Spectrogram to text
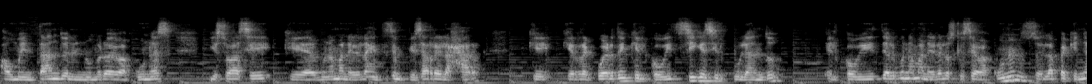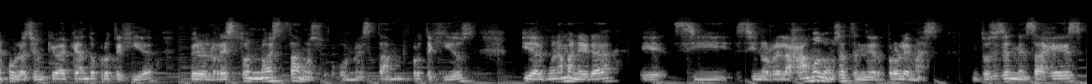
aumentando en el número de vacunas y eso hace que de alguna manera la gente se empiece a relajar, que, recuerden que el COVID sigue circulando, el COVID de alguna manera los que se vacunan es la pequeña población que va quedando protegida, pero el resto no estamos o no están protegidos y de alguna manera eh, si, si nos relajamos vamos a tener problemas. Entonces el mensaje es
